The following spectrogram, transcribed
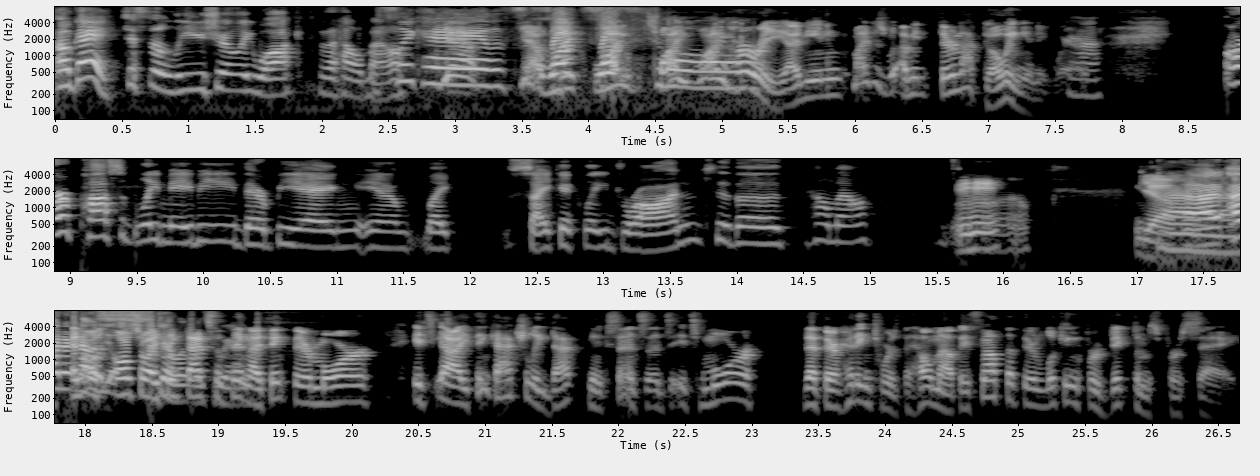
Okay. just a leisurely walk to the Hellmouth. It's like, hey, yeah, let's yeah. Why let's why why why hurry? I mean, might as well. I mean, they're not going anywhere. Yeah. Or possibly maybe they're being, you know, like psychically drawn to the Hellmouth. I Mhm. don't know. Yeah. Uh, I don't and know. al- also, I think that's was the thing. I think they're more. It's yeah. I think actually that makes sense. It's it's more that they're heading towards the Hellmouth. It's not that they're looking for victims per se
